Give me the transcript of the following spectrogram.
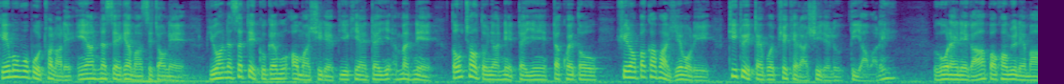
ကင်းမုံဝုတ်ဖို့ထွက်လာတဲ့အင်အား20ခန်းမှာစစ်ကြောင်းနဲ့ဗျူဟာ21ကုတ်ကဲမှုအောက်မှာရှိတဲ့ပြည်ခရိုင်တရင်အမှတ်2 3632တရင်တက်ခွဲ3ရွှေတော်ပကဖရဲဘော်တွေထိတွေ့တိုက်ပွဲဖြစ်ခဲ့တာရှိတယ်လို့သိရပါတယ်။ ပဲခူးတိုင်းတွေကပေါခေါင်းမြို့နယ်မှာ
